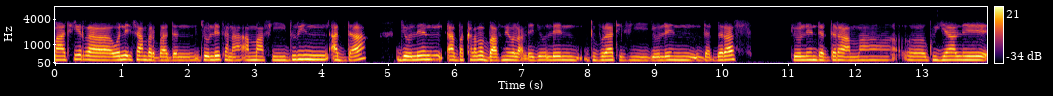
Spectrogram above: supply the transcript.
maatiirraa wanni isaan barbaadan ijoollee tana ammaa fi duriin addaa ijoolleen bakka lama baafnee olaalle ijoolleen dubaraatii fi ijoolleen dardaraas ijoolleen dardaraa ammaa guyyaalee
